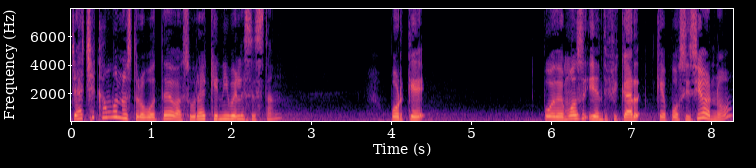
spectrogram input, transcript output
¿Ya checamos nuestro bote de basura? ¿A qué niveles están? Porque podemos identificar qué posición, ¿no?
